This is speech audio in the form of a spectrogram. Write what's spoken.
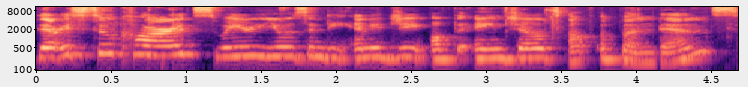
there is two cards. We're using the energy of the angels of abundance.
